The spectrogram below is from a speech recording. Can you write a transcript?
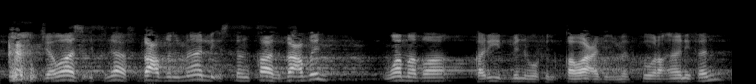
جواز إتلاف بعض المال لاستنقاذ بعضه ومضى قريب منه في القواعد المذكورة آنفا.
